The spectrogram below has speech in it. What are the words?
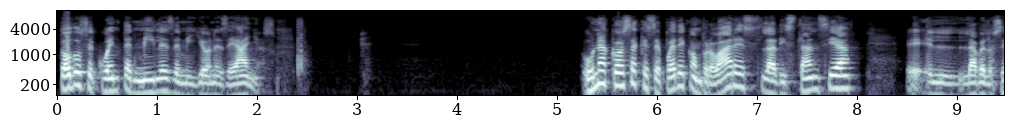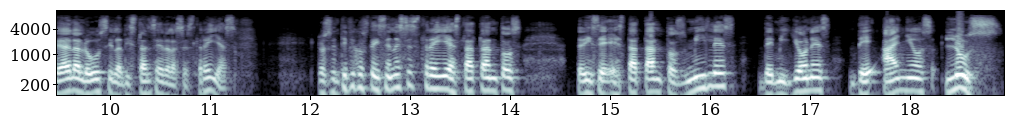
todo se cuenta en miles de millones de años. Una cosa que se puede comprobar es la distancia eh, la velocidad de la luz y la distancia de las estrellas. Los científicos te dicen, esa estrella está a tantos, te dice, está tantos miles de millones de años luz.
